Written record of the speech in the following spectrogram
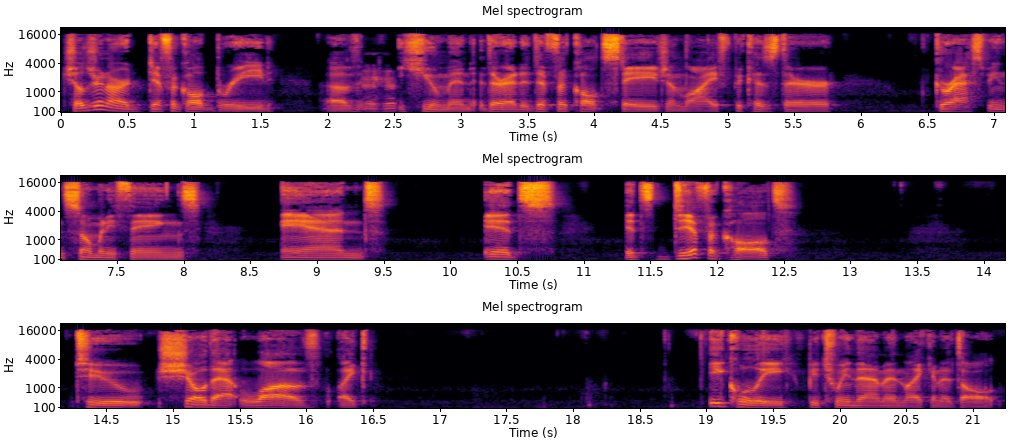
Children are a difficult breed of Mhm. human. They're at a difficult stage in life because they're grasping so many things, and it's it's difficult to show that love like equally between them and like an adult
